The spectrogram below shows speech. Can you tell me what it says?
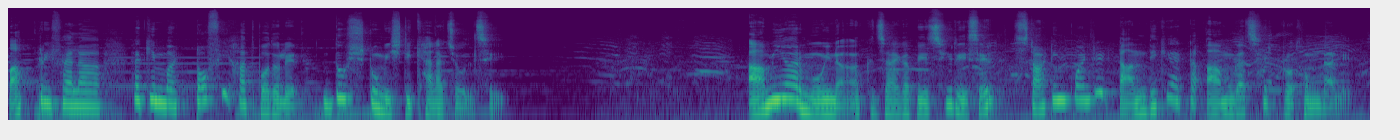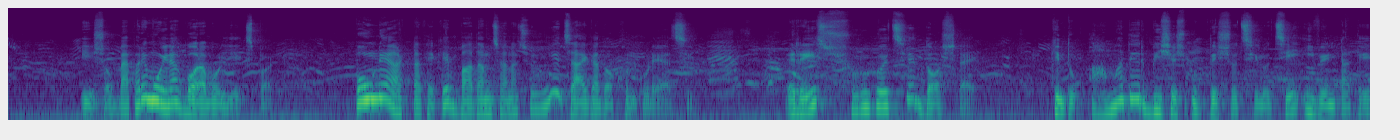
পাপড়ি ফেলা কিংবা টফি হাত বদলের দুষ্টু মিষ্টি খেলা চলছে। আমি আর মৈনাক জায়গা পেয়েছি রেসের স্টার্টিং পয়েন্টের ডান দিকে একটা আম গাছের প্রথম ডালে। এসব ব্যাপারে মৈনাক বরাবরই এক্সপার্ট পৌনে আটটা থেকে বাদাম চানাচুর নিয়ে জায়গা দখল করে আছি। রেস শুরু হয়েছে দশটায়। কিন্তু আমাদের বিশেষ উদ্দেশ্য ছিল যে ইভেন্টটাতে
